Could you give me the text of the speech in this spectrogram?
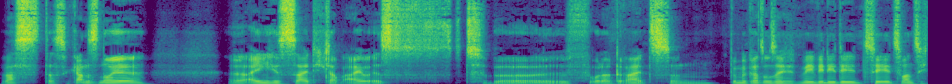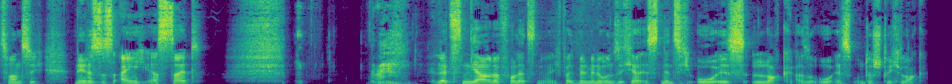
Was das ganz neue äh, eigentlich ist seit, ich glaube, iOS 12 oder 13, bin mir gerade unsicher, WWDC 2020. Nee, das ist eigentlich erst seit letzten Jahr oder vorletzten Jahr. Ich bin mir nur unsicher. Es nennt sich OS Log, also OS-Log.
